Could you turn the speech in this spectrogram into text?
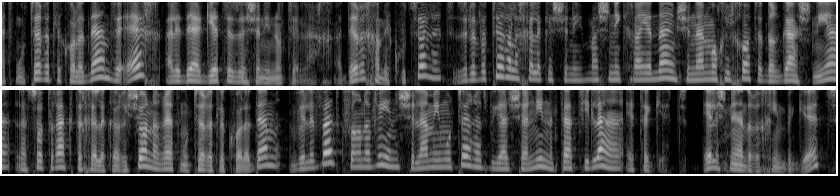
את מותרת לכל אדם, ו... ואיך? על ידי הגט הזה שאני נותן לך. הדרך המקוצרת זה לוותר על החלק השני, מה שנקרא ידיים שאינן מוכיחות הדרגה השנייה, לעשות רק את החלק הראשון, הרי את מותרת לכל אדם, ולבד כבר נבין שלמה היא מותרת בגלל שאני נתתי לה את הגט. אלה שני הדרכים בגט,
